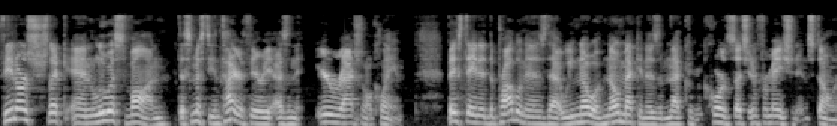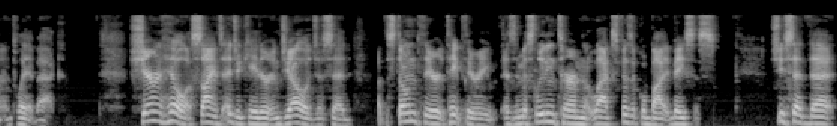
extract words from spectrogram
Theodore Schlick and Lewis Vaughn dismissed the entire theory as an irrational claim. They stated the problem is that we know of no mechanism that could record such information in stone and play it back. Sharon Hill, a science educator and geologist, said the stone theory, tape theory is a misleading term that lacks physical basis. She said that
